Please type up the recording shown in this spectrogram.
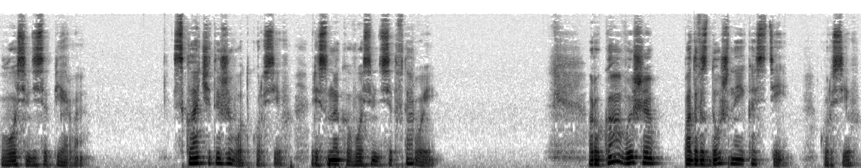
81. Складчатый живот. Курсив. Рисунок 82. Рука выше подвздошные кости. Курсив.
